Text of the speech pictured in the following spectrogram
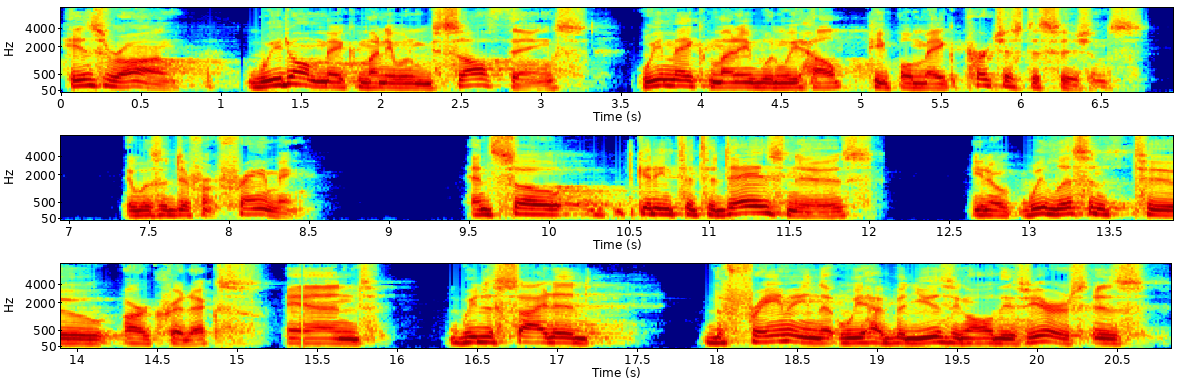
he's wrong. We don't make money when we sell things. We make money when we help people make purchase decisions. It was a different framing. And so getting to today's news, you know, we listened to our critics and we decided the framing that we have been using all these years is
